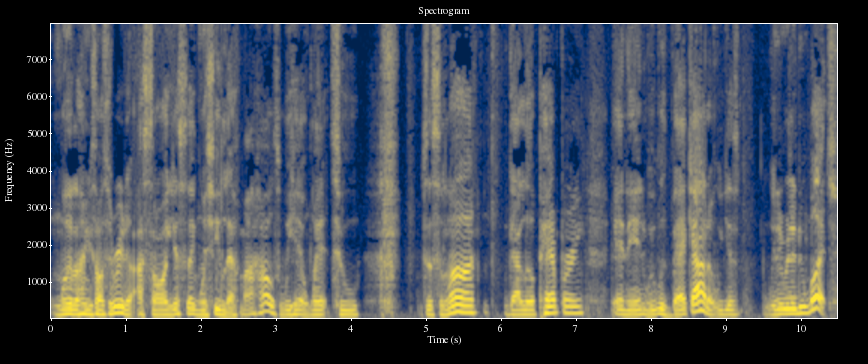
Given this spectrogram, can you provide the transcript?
one of the times you saw Sherita, I saw her yesterday when she left my house. We had went to the salon, got a little pampering, and then we was back out of. We just we didn't really do much.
